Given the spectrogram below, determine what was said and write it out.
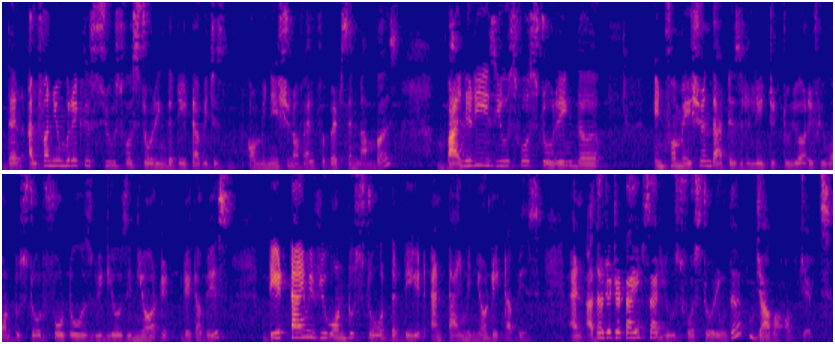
Then alphanumeric is used for storing the data which is combination of alphabets and numbers binary is used for storing the information that is related to your if you want to store photos videos in your database. Date time if you want to store the date and time in your database. And other data types are used for storing the java objects.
